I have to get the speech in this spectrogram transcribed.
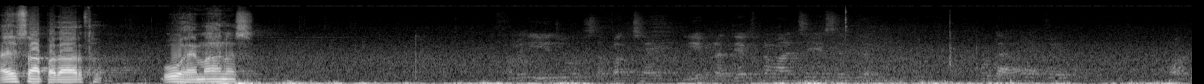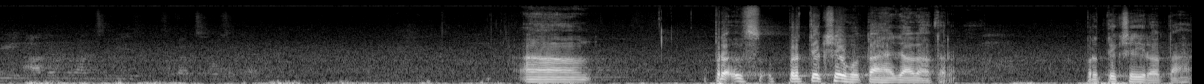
ऐसा पदार्थ वो है महानस प्रत्यक्ष होता है ज़्यादातर। प्रत्यक्ष ही रहता है।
